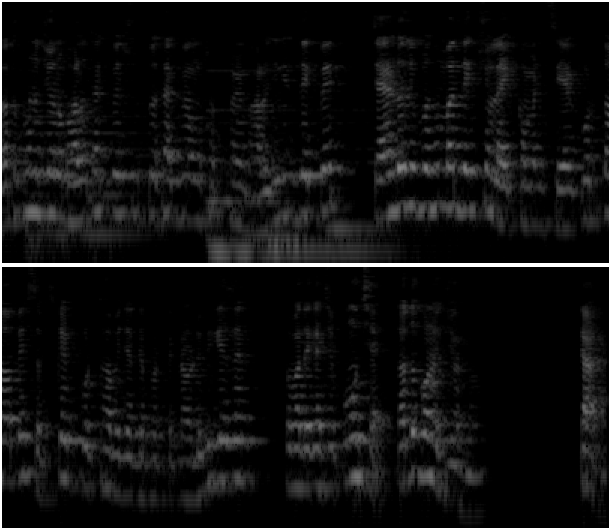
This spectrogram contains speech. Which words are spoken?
ততক্ষণের জন্য ভালো থাকবে, সুস্থ থাকবে এবং সবসময় ভালো জিনিস দেখবে। চ্যানেল যদি প্রথমবার দেখছ লাইক কমেন্ট শেয়ার করতে হবে সাবস্ক্রাইব করতে হবে যাতে প্রত্যেকটা নোটিফিকেশন তোমাদের কাছে পৌঁছায়। ততক্ষণের জন্য, টাটা।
